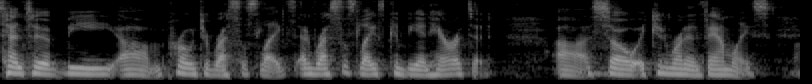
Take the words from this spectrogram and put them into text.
tend to be um, prone to restless legs. And restless legs can be inherited. Uh, so it can run in families. Wow.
